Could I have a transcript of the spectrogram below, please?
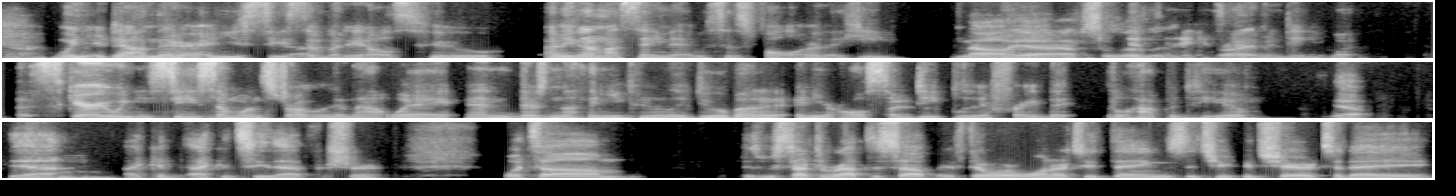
yeah. when you're down there and you see yeah. somebody else who. I mean, I'm not saying that it was his fault or that he. No, um, yeah, absolutely. Didn't right. vitamin D, but it's scary when you see someone struggling in that way, and there's nothing you can really do about it, and you're also right. deeply afraid that it'll happen to you. Yep. Yeah, mm-hmm. I could I could see that for sure. What's um as we start to wrap this up, if there were one or two things that you could share today,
